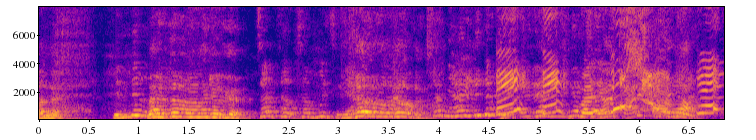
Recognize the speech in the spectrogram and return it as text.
തന്നെ എന്തിനാ? ഞാൻ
